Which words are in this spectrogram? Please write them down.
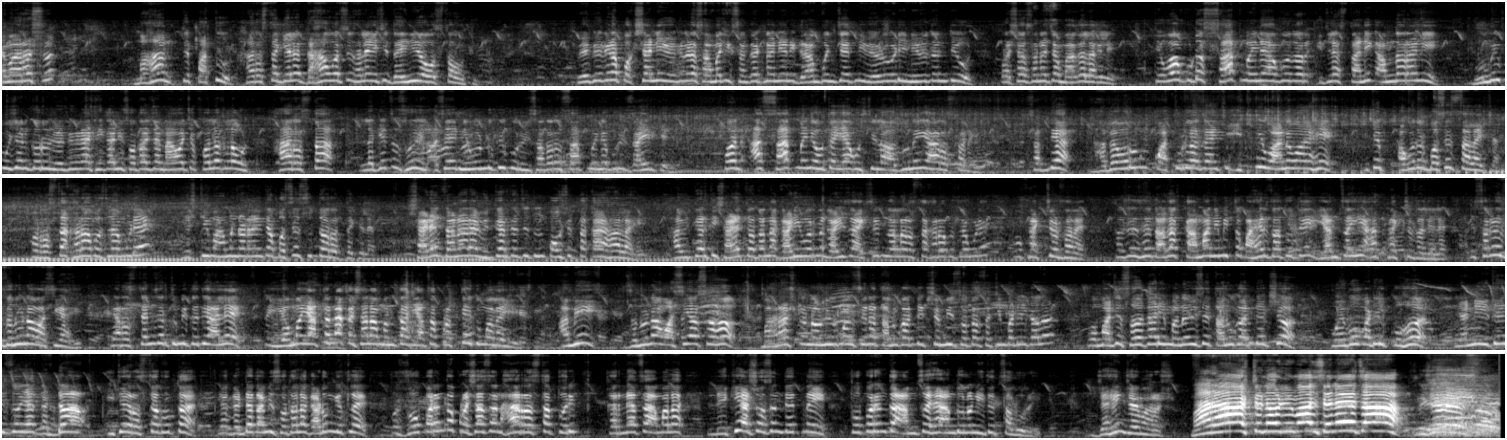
जय महाराष्ट्र. महान ते पातूर. हा रस्ता गेल्या दहा वर्ष झाल्या याची दयनीय अवस्था होती. वेगवेगळ्या पक्षांनी वेगवेगळ्या सामाजिक संघटनांनी आणि ग्रामपंचायतनी वेळोवेळी निवेदन देऊन प्रशासनाच्या मागं लागले. तेव्हा कुठं सात महिन्या अगोदर इथल्या स्थानिक आमदारांनी भूमिपूजन करून वेगवेगळ्या ठिकाणी स्वतःच्या नावाचे फलक लावून हा रस्ता लगेचच होईल असे निवडणुकीपूर्वी साधारण सात महिन्यापूर्वी जाहीर केले. पण आज सात महिने होत्या या गोष्टीला अजूनही हा रस्ता नाही. सध्या धाब्यावरून पातूरला जायची इतकी वाहनं आहे इथे अगोदर बसेस चालायच्या. पण रस्ता खराब असल्यामुळे एस टी महामंडळाने त्या बसेस सुद्धा रद्द केल्या. शाळेत जाणाऱ्या विद्यार्थ्याचे तुम्ही पाहू शकता काय हाल आहे. हा विद्यार्थी शाळेत जाताना गाडीवरनं गाडीचा ॲक्सिडेंट झाला रस्ता खराब असल्यामुळे तो फ्रॅक्चर झाला आहे तसेच हे दादा कामानिमित्त बाहेर जात होते यांचाही हात फ्रॅक्चर झालेला आहे. हे सगळे जनुनावासी आहे. या रस्त्याने जर तुम्ही कधी आले तर यमयातना कशाला म्हणतात याचा प्रत्यय तुम्हाला येईल. आम्ही जनुनावासियासह महाराष्ट्र नवनिर्माण सेना तालुकाध्यक्ष मी स्वतः सचिन पाटील कालड व माझे सहकारी मनविसे तालुकाध्यक्ष वैभव पाटील कोहर यांनी इथे जो या गड्डा इथे रस्त्यात होता या गड्ड्यात आम्ही स्वतःला गाडून घेतलंय. पण जोपर्यंत प्रशासन हा रस्ता त्वरित करण्याचं आम्हाला लेखी आश्वासन देत नाही तोपर्यंत आमचं हे आंदोलन इथेच चालू राहील. जय हिंद जय महाराष्ट्र. महाराष्ट्र नवनिर्माण सेनेचा! विजय.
